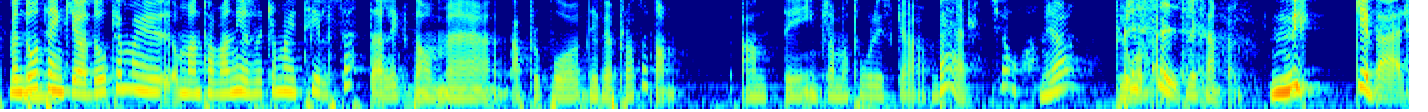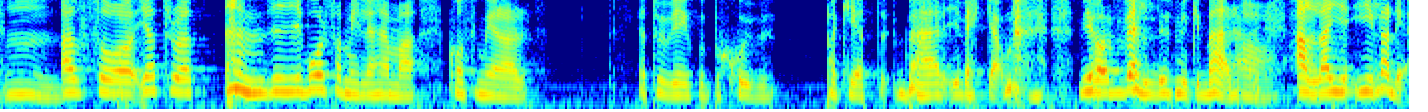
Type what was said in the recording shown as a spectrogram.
Men då tänker jag, då kan man ju, om man tar vanilj så kan man ju tillsätta, liksom, eh, apropå det vi har pratat om, antiinflammatoriska bär. Ja. Ja, blåbär Precis. till exempel. Mycket bär. Mm. Alltså, jag tror att vi i vår familj hemma konsumerar, jag tror vi är uppe på sju paket bär i veckan. Vi har väldigt mycket bär här. Ja, Alla gillar det.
